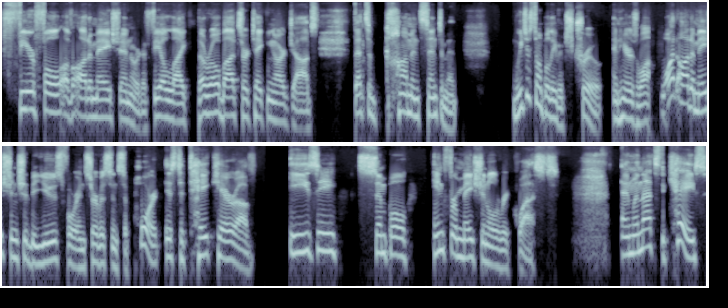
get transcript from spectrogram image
fearful of automation or to feel like the robots are taking our jobs, that's a common sentiment. We just don't believe it's true. And here's why. What automation should be used for in service and support is to take care of easy, simple, informational requests. And when that's the case,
